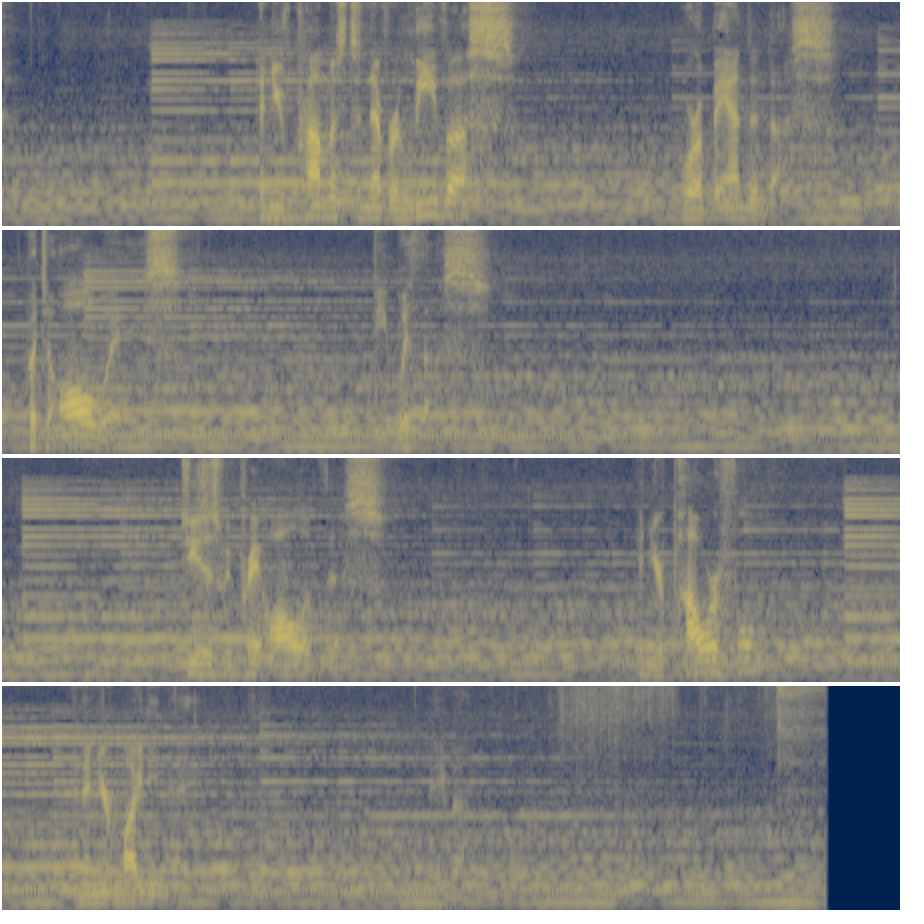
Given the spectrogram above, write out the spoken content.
And you've promised to never leave us or abandon us, but to always be with us. Jesus, we pray all of this in your powerful and in your mighty name.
